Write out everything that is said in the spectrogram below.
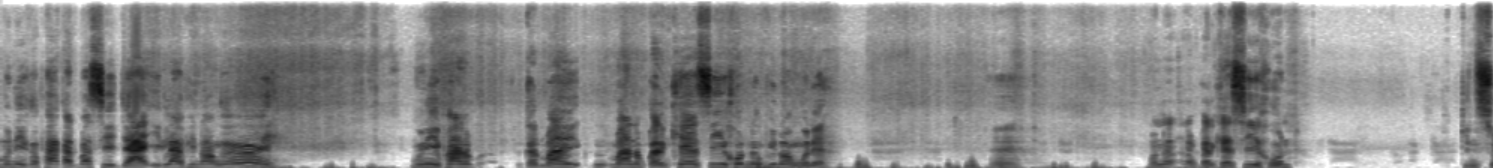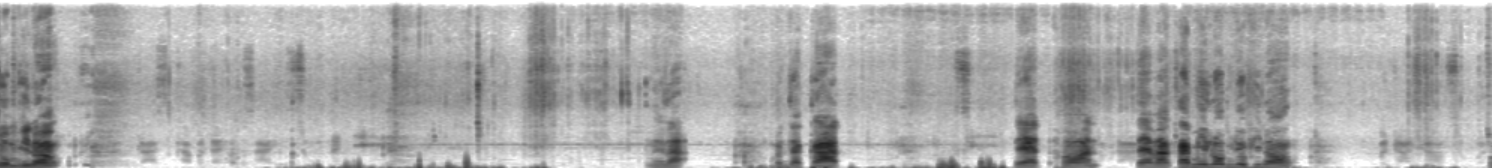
มื้อนี้ก็พากันมาสีดยาอีกแล้วพี่น้องเอ้ยมื้อนี้พากันมามานํกันแค่สี่คนหนึงพี่น้องมื้อนี้เออมันนํกันแค่สี่คน กินสมพี่น้องนี่ละบรรยากาศ แดดฮ้อน แต่ว่าก็มีลมอยู่พี่น้องเอ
